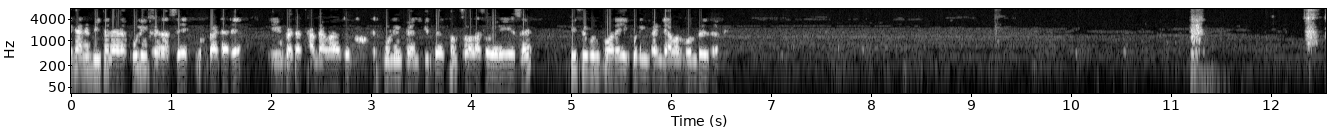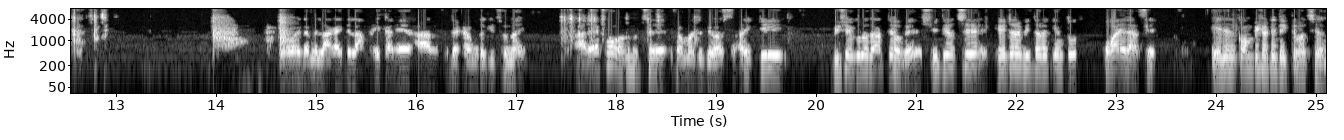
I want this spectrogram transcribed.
এখানে ভিতরে একটা কুলিং ফ্যান আছে ইনভার্টারে ইনভার্টার ঠান্ডা করার জন্য কুলিং ফ্যান কিন্তু এখন চলা শুরু হয়ে গেছে। কিছুক্ষণ পরেই কুলিং ফ্যানটি আবার বন্ধ হয়ে যাবে। এটা আমি লাগাই দিলাম, এখানে আর দেখার মতো কিছু নাই। আর এখন হচ্ছে সমাজ দিবস আরেকটি বিষয়গুলো জানতে হবে, সেটি হচ্ছে এটার ভিতরে কিন্তু অয়েল আছে। এই যে কম্পিউটারটি দেখতে পাচ্ছেন,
